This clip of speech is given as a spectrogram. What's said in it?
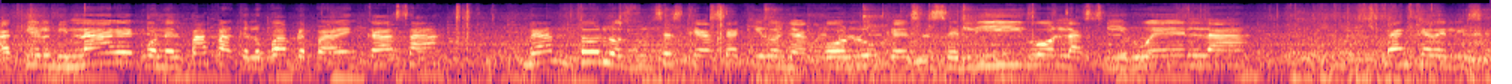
Aquí el vinagre con el pan para que lo puedan preparar en casa. Vean todos los dulces que hace aquí Doña Colu, que es ese el higo, la ciruela. Vean qué delicia.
